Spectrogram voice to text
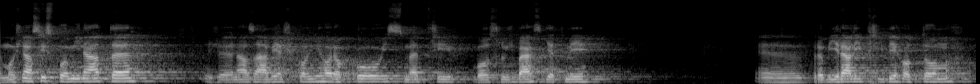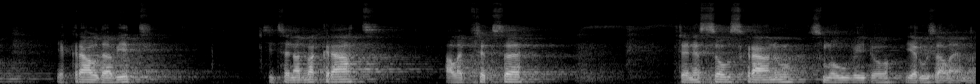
Možná si vzpomínáte, že na závěr školního roku jsme při bohoslužbách s dětmi eh, probírali příběh o tom, jak král David, sice na dvakrát, ale přece přenesou schránu smlouvy do Jeruzaléma.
